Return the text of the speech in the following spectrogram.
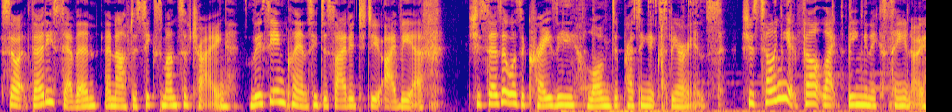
So at 37, and after six months of trying, Lucy and Clancy decided to do IVF. She says it was a crazy, long, depressing experience. She was telling me it felt like being in a casino,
